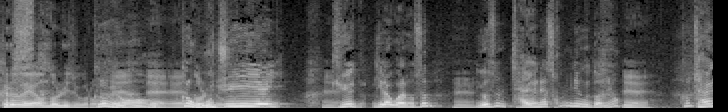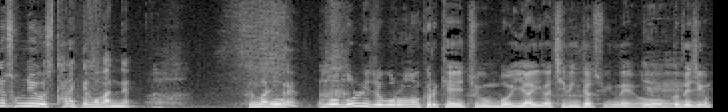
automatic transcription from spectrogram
그러네요, 논리적으로. 그러면 예, 예, 예, 그럼. 우주의 예. 기획이라고 하는 것은 예. 이것은 자연의 섭리거든요. 예. 그럼 자연의 섭리에 의해서 탄핵된 거 맞네? 그런 거 아닌가요? 뭐, 뭐 논리적으로는 그렇게 지금 뭐 이야기가 진행될 수 있네요. 예. 근데 지금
